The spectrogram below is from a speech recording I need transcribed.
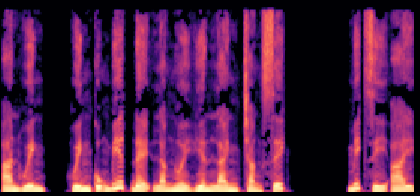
An Huynh, Huynh cũng biết đệ là người hiền lành chẳng xích. Mích gì ai,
